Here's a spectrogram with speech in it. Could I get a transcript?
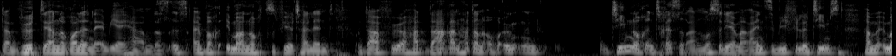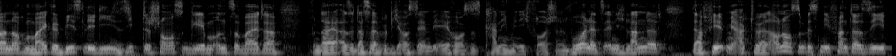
dann wird der eine Rolle in der NBA haben. Das ist einfach immer noch zu viel Talent und dafür hat daran hat dann auch irgendein Team noch Interesse dran. Musst du dir ja mal reinziehen, wie viele Teams haben immer noch Michael Beasley die siebte Chance geben und so weiter. Von daher, also dass er wirklich aus der NBA raus ist, kann ich mir nicht vorstellen. Wo er letztendlich landet, da fehlt mir aktuell auch noch so ein bisschen die Fantasie.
